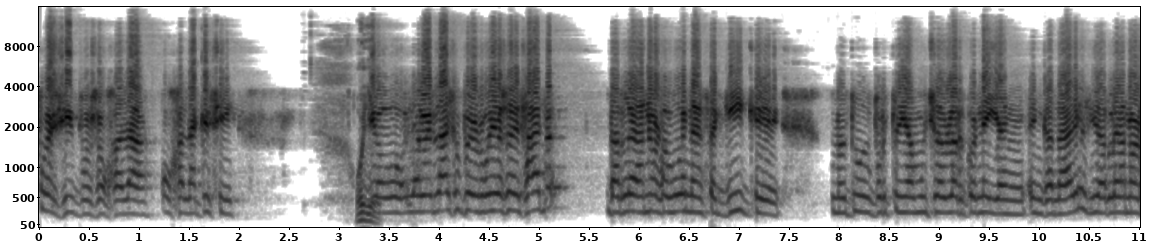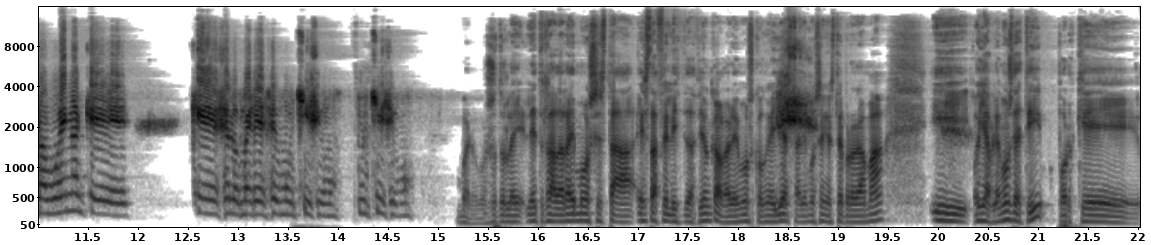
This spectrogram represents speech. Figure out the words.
Pues sí, pues ojalá, ojalá que sí. Oye. Yo, la verdad, súper orgullosa de Sara, darle la enhorabuena hasta aquí, que no tuve oportunidad mucho de hablar con ella en, en Canarias y darle la enhorabuena que, que se lo merece muchísimo, muchísimo. Bueno, nosotros le, le, trasladaremos esta, esta felicitación que hablaremos con ella, estaremos en este programa. Y hoy hablemos de ti, porque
